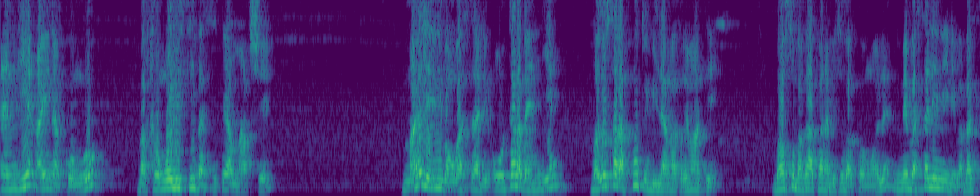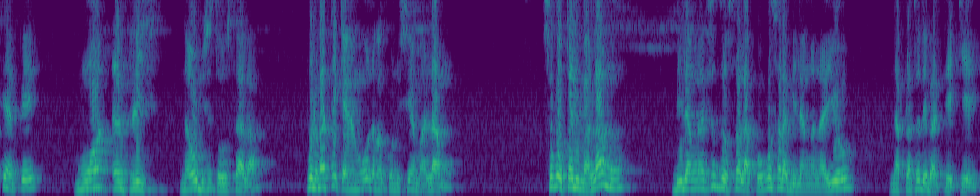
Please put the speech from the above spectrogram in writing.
indien aye na congo bafongolisi basupermarché mayele nini bango basali okotala baindien bazosala kutu bilanga vraiment te baosombaka kaka mpa na biso bacongolais mais basali nini babakisi un peu moins plus na oyo biso tozosala mpona bateka yango na bacondition ya malamu soki otali malamu bilanga na biso tosalaka okosala bilanga na yo na plateau de bateke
